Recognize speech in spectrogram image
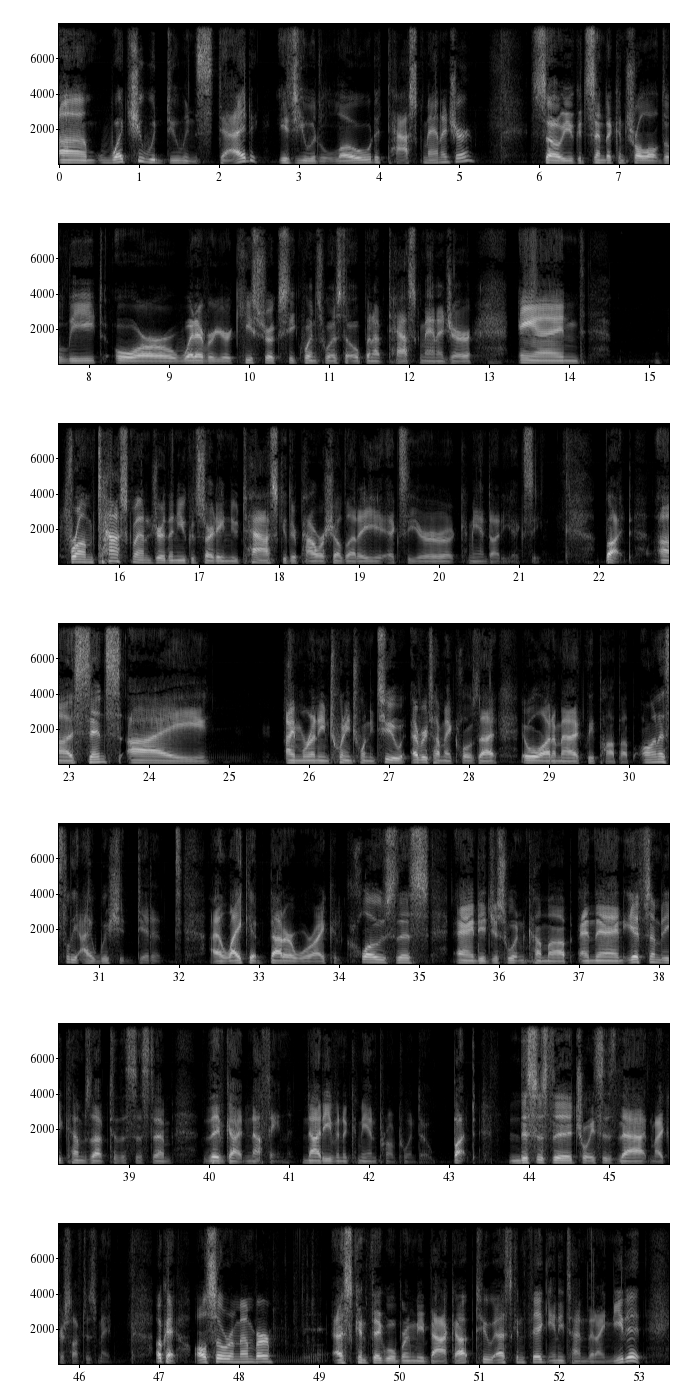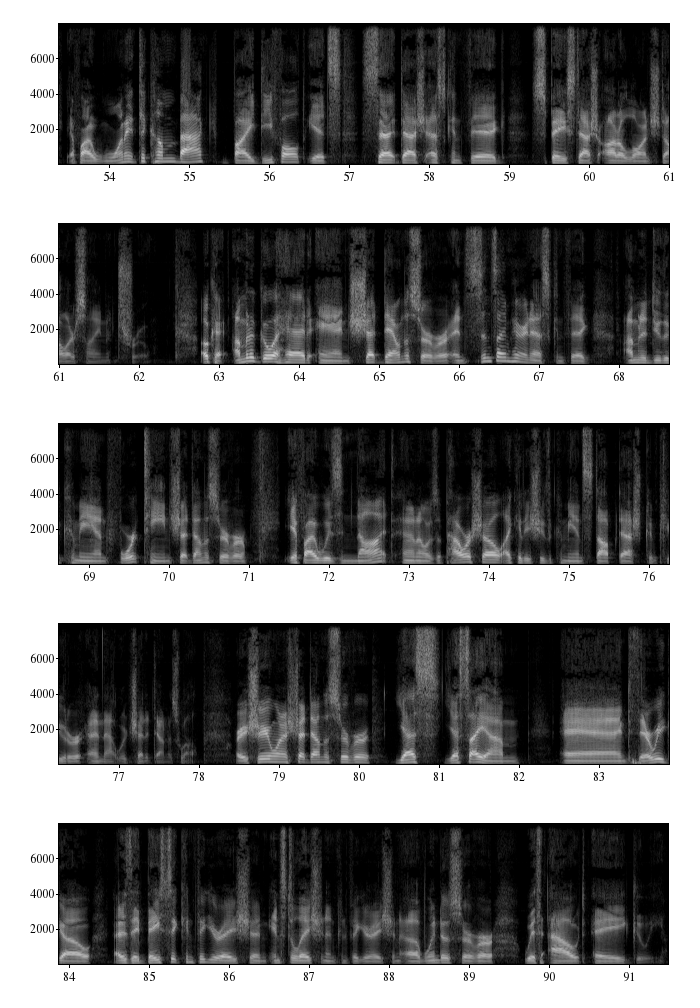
Um, what you would do instead is you would load Task Manager so you could send a control alt delete or whatever your keystroke sequence was to open up Task Manager. And from Task Manager, then you could start a new task, either PowerShell.exe or Command.exe. But uh, since I I'm running 2022, every time I close that, it will automatically pop up. Honestly, I wish it didn't. I like it better where I could close this and it just wouldn't come up. And then if somebody comes up to the system, they've got nothing, not even a command prompt window. But this is the choices that Microsoft has made. Okay, also remember sconfig will bring me back up to sconfig anytime that I need it. If I want it to come back by default, it's set dash sconfig space dash auto launch dollar sign true. Okay, I'm going to go ahead and shut down the server. And since I'm here in sconfig, I'm going to do the command 14, shut down the server. If I was not, and I was a PowerShell, I could issue the command stop dash computer, and that would shut it down as well. Are you sure you want to shut down the server? Yes, yes, I am. And there we go. That is a basic configuration, installation, and configuration of Windows Server without a GUI.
